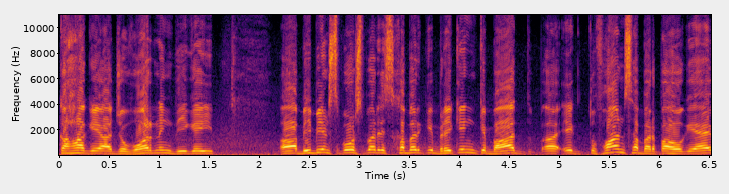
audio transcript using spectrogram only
कहा गया, जो वार्निंग दी गई बीबीएन स्पोर्ट्स पर इस खबर की ब्रेकिंग के बाद एक तूफ़ान सा बर्पा हो गया है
